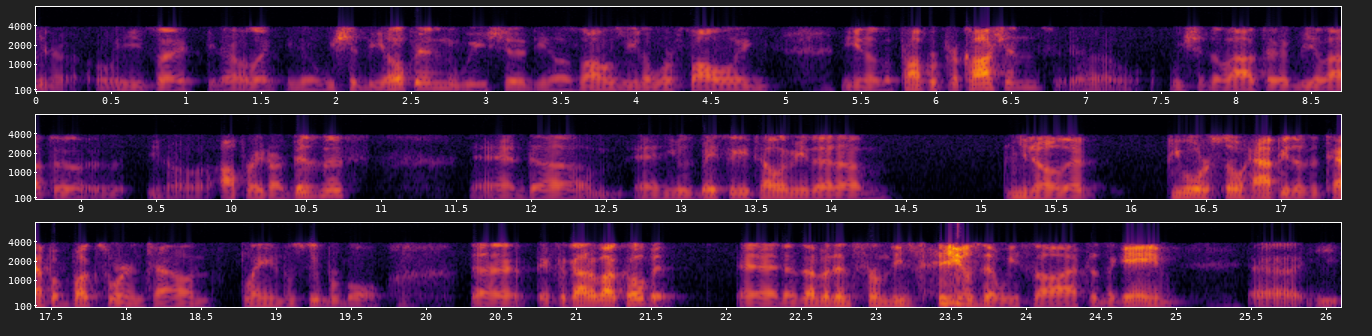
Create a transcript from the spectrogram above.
you know he's like you know like you know we should be open. We should you know as long as you know we're following you know the proper precautions, uh, we should allow to be allowed to you know operate our business. And um and he was basically telling me that um you know that people were so happy that the Tampa Bucks were in town playing the Super Bowl that they forgot about COVID. And as evidence from these videos that we saw after the game, uh, he,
